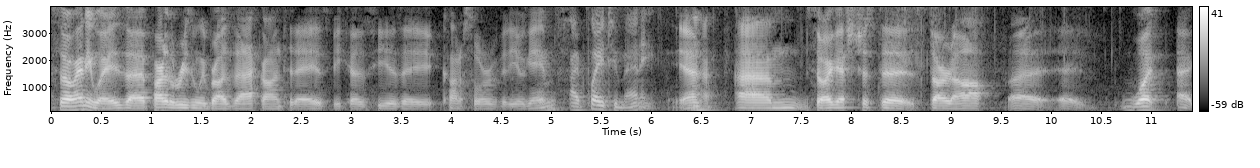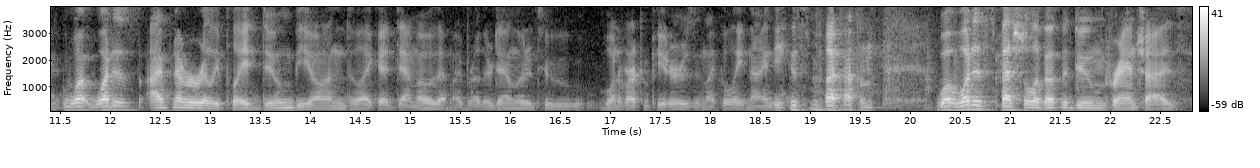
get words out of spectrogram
So, anyways, uh, part of the reason we brought Zach on today is because he is a connoisseur of video games. I play too many. Yeah. Um, so I guess just to start off, uh, uh, what uh, what what is? I've never really played Doom beyond like a demo that my brother downloaded to one of our computers in like the late '90s. But um, what what is special about the Doom franchise?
